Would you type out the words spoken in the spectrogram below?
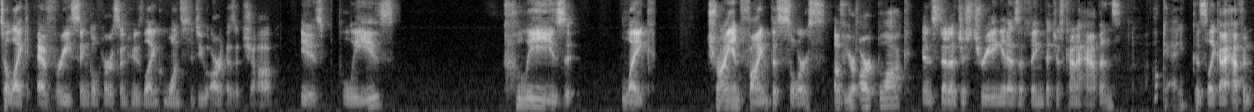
to like every single person who's like wants to do art as a job is please please like try and find the source of your art block instead of just treating it as a thing that just kind of happens Okay. because like I haven't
